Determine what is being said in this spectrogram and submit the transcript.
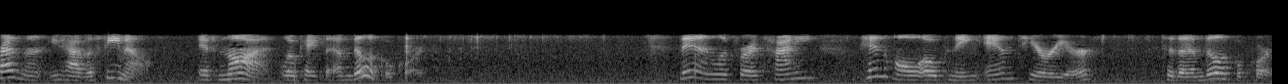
Present, you have a female. If not, locate the umbilical cord. Then look for a tiny pinhole opening anterior to the umbilical cord.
